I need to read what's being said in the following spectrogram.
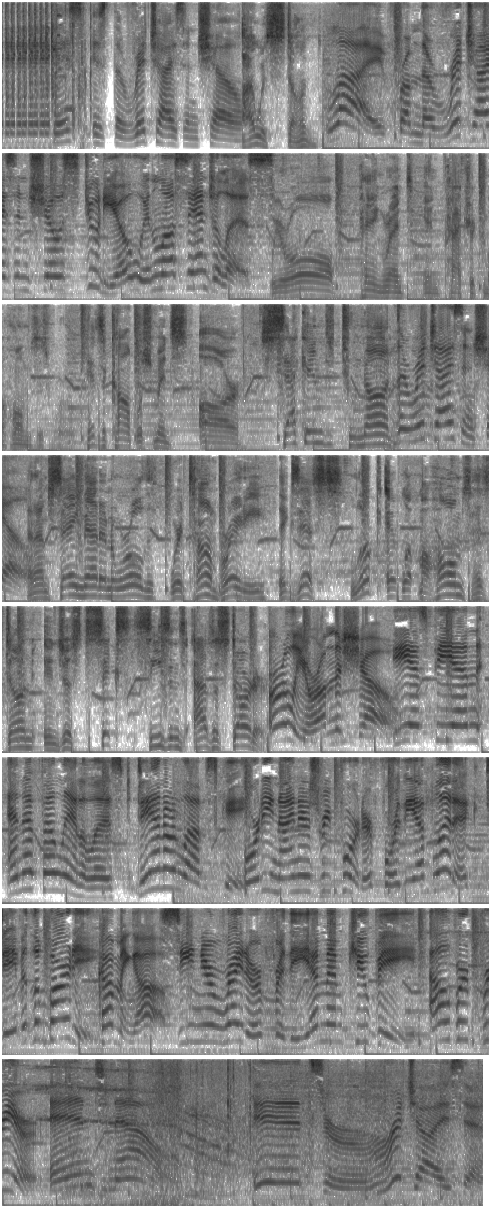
Is the Rich Eisen Show. I was stunned. Live from the Rich Eisen Show studio in Los Angeles. We're all paying rent in Patrick Mahomes' world. His accomplishments are second to none. The Rich Eisen Show. And I'm saying that in a world where Tom Brady exists. Look at what Mahomes has done in just six seasons as a starter. Earlier on the show, ESPN NFL analyst Dan Orlovsky, 49ers reporter for The Athletic, David Lombardi. Coming up, senior writer for the MMQB, Albert Breer. And now, it's Rich Eisen.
